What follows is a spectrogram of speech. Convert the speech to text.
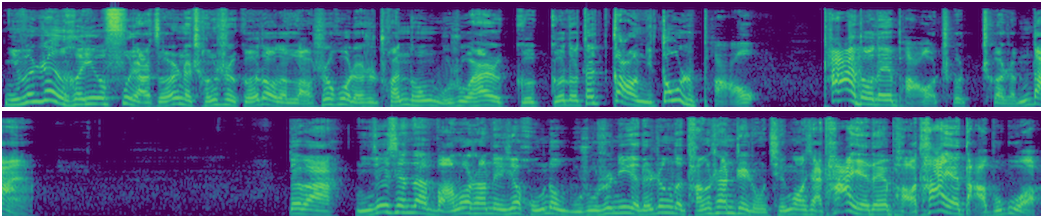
你问任何一个负点责任的城市格斗的老师，或者是传统武术还是格格斗，他告诉你都是跑。他都得跑，扯扯什么蛋呀？对吧？你就现在网络上那些红的武术师，你给他扔到唐山这种情况下，他也得跑，他也打不过。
